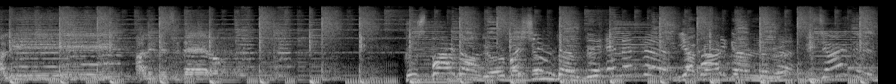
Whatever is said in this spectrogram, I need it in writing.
Ali, Ali Desidero Kız pardon diyor başım döndü MF Yakar gönlümü Rica ederim.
